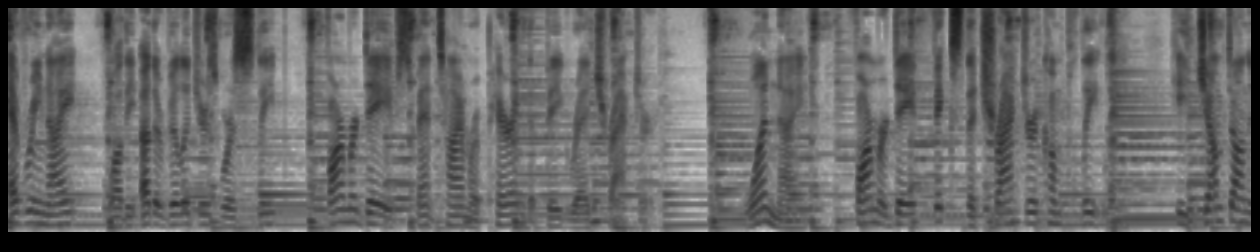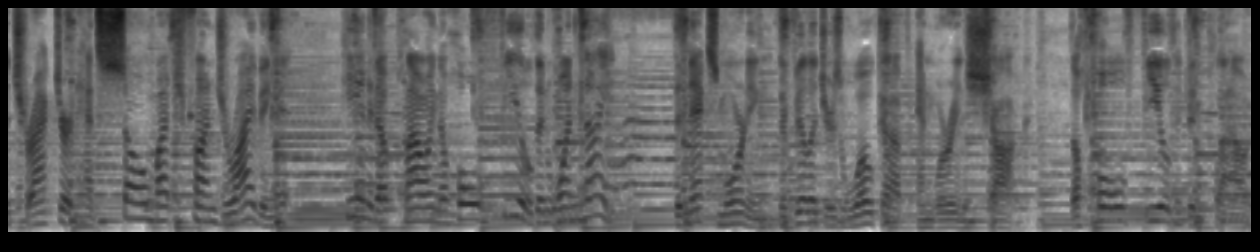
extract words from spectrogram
Every night, while the other villagers were asleep, Farmer Dave spent time repairing the big red tractor. One night, Farmer Dave fixed the tractor completely. He jumped on the tractor and had so much fun driving it he ended up plowing the whole field in one night. The next morning, the villagers woke up and were in shock. The whole field had been plowed.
